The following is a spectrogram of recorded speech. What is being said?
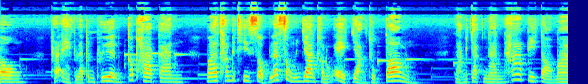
ลง พระเอกและเพื่อนๆก็พากันมาทำพิธีศพและส่งวิญญาณของน้องเอกอย่างถูกต้อง หลังจากนั้น 5 ปีต่อมา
